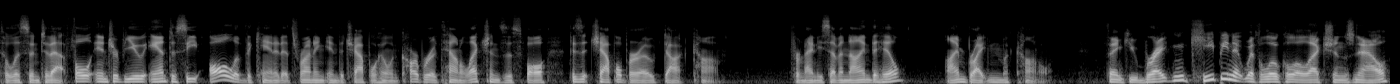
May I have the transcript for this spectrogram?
To listen to that full interview and to see all of the candidates running in the Chapel Hill and Carrboro town elections this fall, visit chapelboro.com. For 97.9 The Hill, I'm Brighton McConnell. Thank you, Brighton. Keeping it with local elections now.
